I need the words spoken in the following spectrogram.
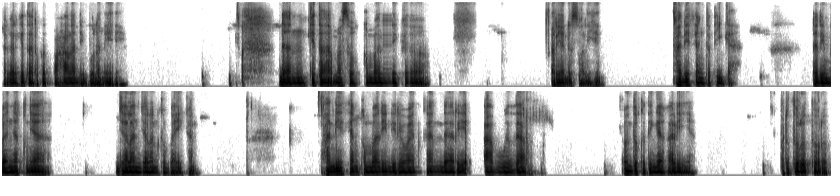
agar kita dapat pahala di bulan ini. Dan kita masuk kembali ke Riyadus Salihin. Hadis yang ketiga dari banyaknya jalan-jalan kebaikan. Hadis yang kembali diriwayatkan dari Abu Dhar untuk ketiga kalinya berturut-turut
